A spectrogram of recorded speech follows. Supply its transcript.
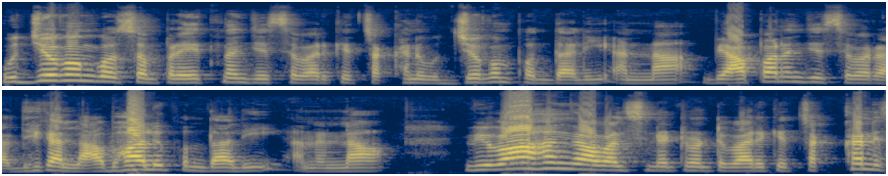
ఉద్యోగం కోసం ప్రయత్నం చేసేవారికి చక్కని ఉద్యోగం పొందాలి అన్నా వ్యాపారం చేసేవారు అధిక లాభాలు పొందాలి అనన్నా వివాహం కావాల్సినటువంటి వారికి చక్కని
